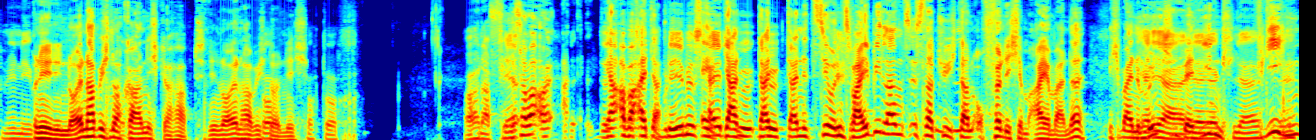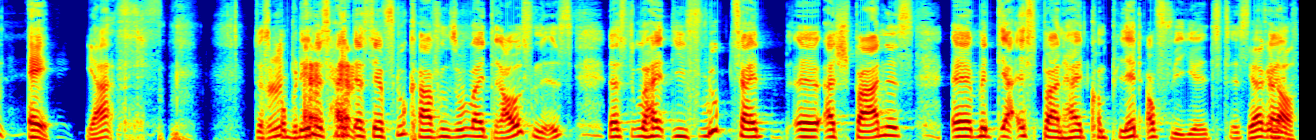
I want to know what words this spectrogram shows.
Nee, nee, Nee, die neuen habe ich noch gar nicht gehabt. Die neuen habe ich doch, noch nicht. Doch, doch. Ah, da Das fährt, ist aber, das, ja, aber das Alter, Problem ist ey, halt, Jan, du, de, deine CO2-Bilanz ist natürlich dann auch völlig im Eimer, ne? Ich meine, Ja, München, ja, ja, Berlin, ja, fliegen, ey, ja, das Problem ist halt, dass der Flughafen so weit draußen ist, dass du halt die Flugzeit äh, Ersparnis äh, mit der S-Bahn halt komplett aufwiegelst. Das Ja, ist genau. Halt,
